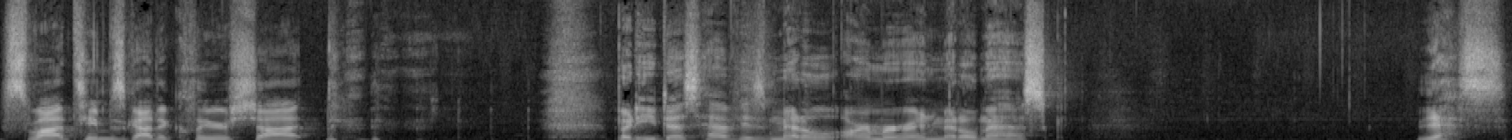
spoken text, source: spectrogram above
SWAT team's got a clear shot. But he does have his metal armor and metal mask. yes.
